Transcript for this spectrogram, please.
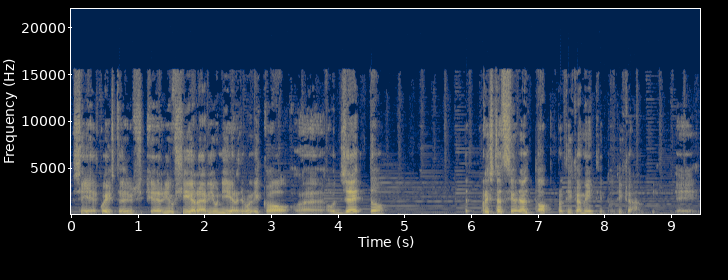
Sì, è questo, è riuscire a riunire in un unico eh, oggetto prestazioni al top praticamente in tutti i campi. E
